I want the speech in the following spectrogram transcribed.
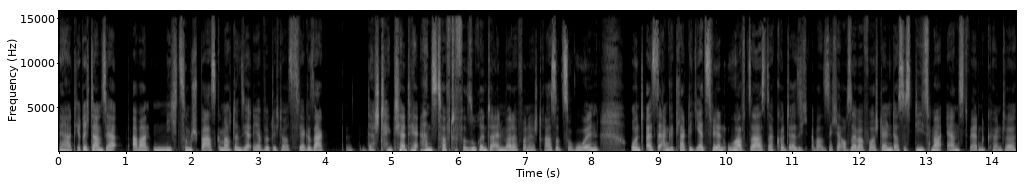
Ja, die Richter haben es ja aber nicht zum Spaß gemacht, denn sie hatten ja wirklich, du hast es ja gesagt, da steckt ja der ernsthafte Versuch hinter, einen Mörder von der Straße zu holen. Und als der Angeklagte jetzt wieder in U-Haft saß, da konnte er sich aber sicher auch selber vorstellen, dass es diesmal ernst werden könnte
